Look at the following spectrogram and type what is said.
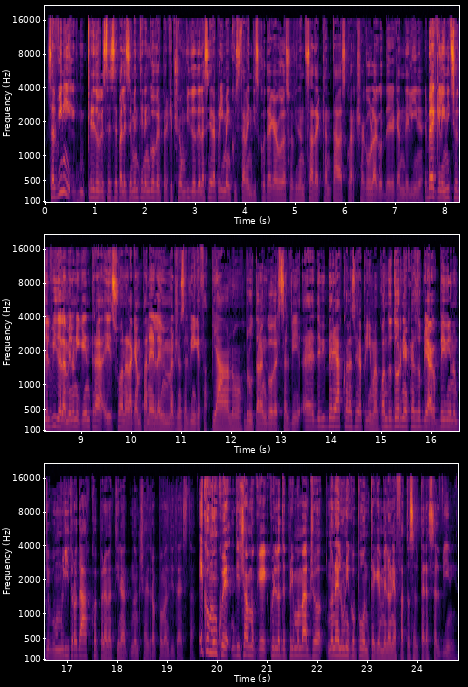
Salvini credo che stesse palesemente in hangover perché c'è un video della sera prima in cui stava in discoteca con la sua fidanzata e cantava a squarciagola con delle candeline. Bello è che l'inizio del video è la Meloni che entra e suona la campanella. Io mi immagino Salvini che fa piano. Brutta l'hangover Salvini. Eh, devi bere acqua la sera prima. Quando torni a casa ubriaco, bevi un, tipo un litro d'acqua e poi la mattina non c'hai troppo mal di testa. E comunque, diciamo che quello del primo maggio non è l'unico ponte che Meloni ha fatto saltare a Salvini.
